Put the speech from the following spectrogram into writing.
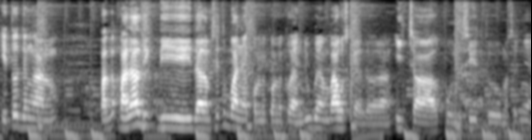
itu dengan padahal di, di dalam situ banyak komik-komik lain juga yang bagus kayak ada orang Ical pun di situ maksudnya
